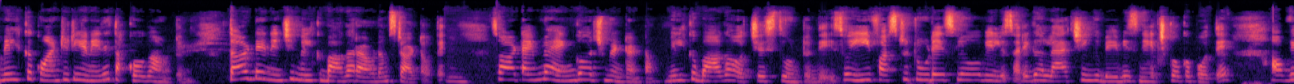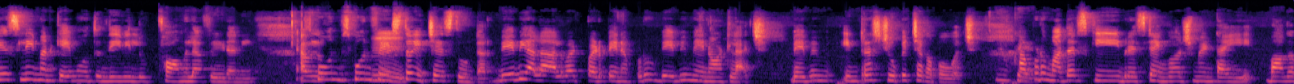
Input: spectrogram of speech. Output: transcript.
milk quantity అనేది తక్కువగా ఉంటుంది. థర్డ్ డే నుంచి మిల్క్ బాగా రావడం స్టార్ట్ అవుతాయి. Mm. సో ఆ టైంలో ఎంగార్జ్మెంట్ అంటాం. మిల్క్ బాగా వచ్చేస్తూ ఉంటుంది. సో ఈ ఫస్ట్ టూ డేస్లో వీళ్ళు సరిగా ల్యాచింగ్ బేబీస్ నేర్చుకోకపోతే ఆబ్వియస్లీ మనకి ఏమవుతుంది వీళ్ళు ఫార్ములా ఫీడ్ అని. స్పూన్ స్పూన్ ఫీడ్స్తో ఇచ్చేస్తూ ఉంటారు. బేబీ అలా అలవాటు పడిపోయినప్పుడు baby may not latch baby interest చూపించకపోవచ్చు. అప్పుడు మదర్స్కి బ్రెస్ట్ ఎంగార్జ్మెంట్ అయ్యి బాగా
